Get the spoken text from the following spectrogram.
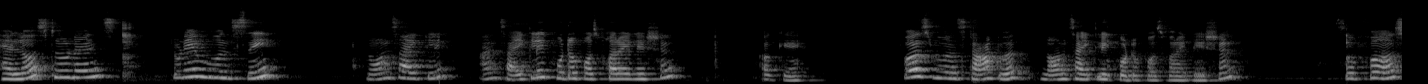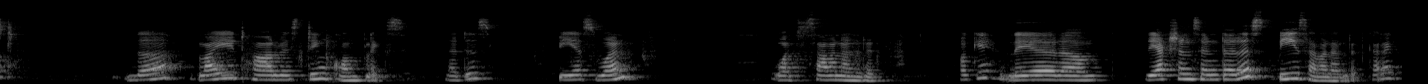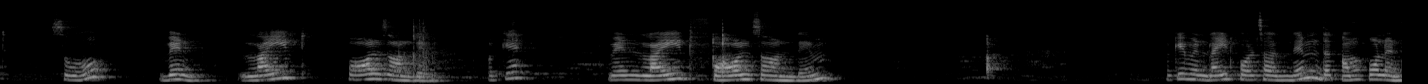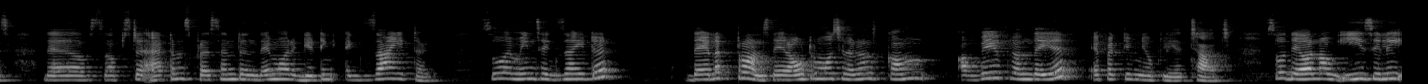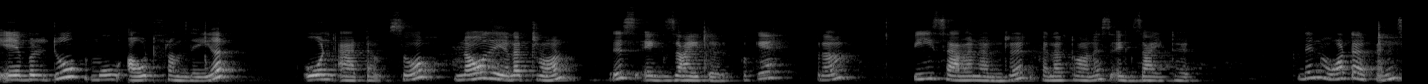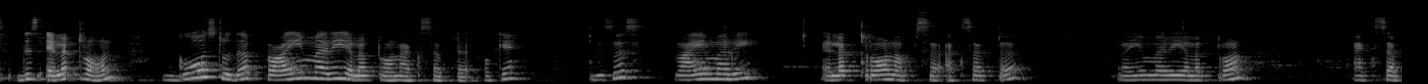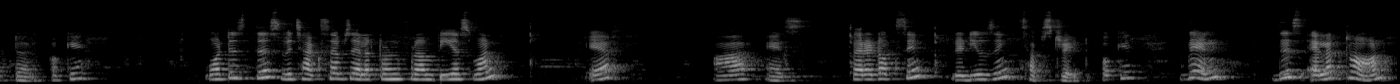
Hello students. Today we will see non-cyclic and cyclic photophosphorylation. Okay. First we will start with non-cyclic photophosphorylation. So first the light harvesting complex that is PS1 what 700 okay their um, reaction center is P700 correct so when light falls on them okay? When light falls on them okay when light falls on them the components the substance atoms present in them are getting excited. So it means excited the electrons their outermost electrons come away from their effective nuclear charge. So they are now easily able to move out from their own atom. So now the electron is excited okay? From p700 electron is excited. Then what happens? This electron goes to the primary electron acceptor okay? This is primary electron acceptor primary electron acceptor okay what is this which accepts electron from ps1 f r s. Ferredoxin reducing substrate. Okay. Then this electron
